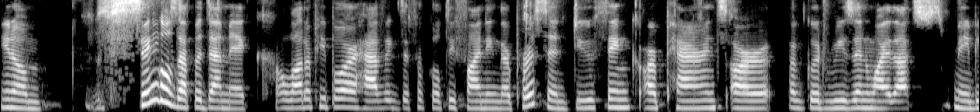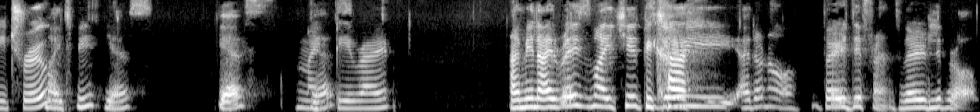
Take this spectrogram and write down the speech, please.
you know, singles epidemic. A lot of people are having difficulty finding their person. Do you think our parents are a good reason why that's maybe true? Might be, yes. Yes. Might yes. be, right? I mean, I raised my kids because very, I don't know, very different, very liberal.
